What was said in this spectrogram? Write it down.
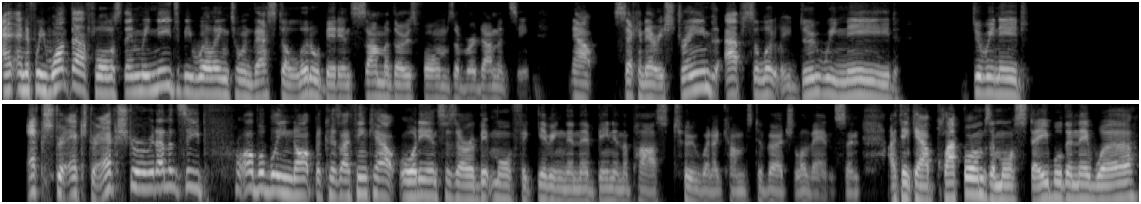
And, and, if we want that flawless, then we need to be willing to invest a little bit in some of those forms of redundancy. Now, secondary streams, absolutely. Do we need do we need extra, extra, extra redundancy? Probably not, because I think our audiences are a bit more forgiving than they've been in the past too when it comes to virtual events. And I think our platforms are more stable than they were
